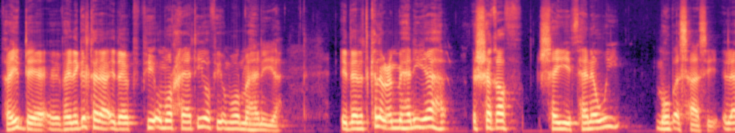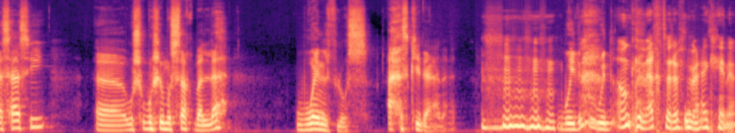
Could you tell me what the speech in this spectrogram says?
فيبدا فإذا قلت أنا إذا في أمور حياتية وفي أمور مهنية. إذا نتكلم عن مهنية الشغف شيء ثانوي مو بأساسي. الأساسي آه وش وش المستقبل له؟ وين الفلوس؟ أحس كذا أنا. وإذ وإذ ممكن أختلف معك هنا.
